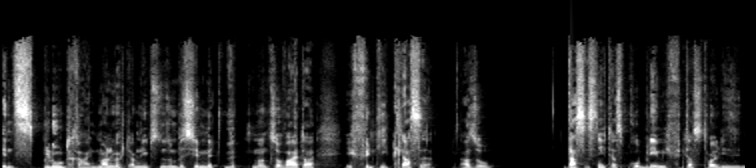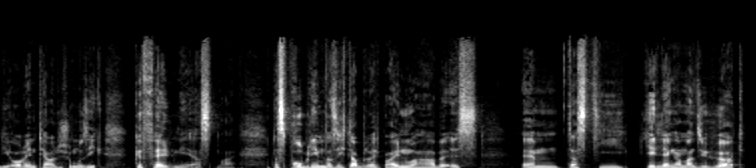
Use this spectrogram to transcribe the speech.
ins Blut rein. Man möchte am liebsten so ein bisschen mitwippen und so weiter. Ich finde die klasse. Also, das ist nicht das Problem. Ich finde das toll. Die, die orientalische Musik gefällt mir erstmal. Das Problem, was ich dabei nur habe, ist, ähm, dass die, je länger man sie hört,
